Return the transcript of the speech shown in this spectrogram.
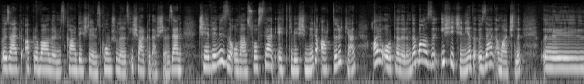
özellikle akrabalarınız, kardeşleriniz, komşularınız, iş arkadaşlarınız yani çevrenizle olan sosyal etkileşimleri arttırırken ay ortalarında bazı iş için ya da özel amaçlı e,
